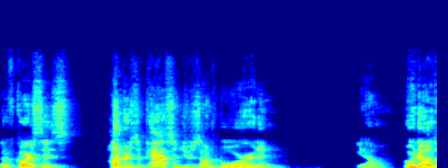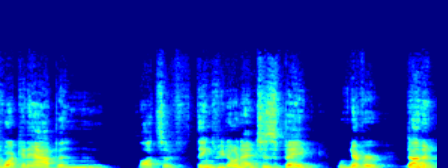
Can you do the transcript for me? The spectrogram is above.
But of course, there's hundreds of passengers on board, and you know who knows what can happen. Lots of things we don't anticipate. We've never done it,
